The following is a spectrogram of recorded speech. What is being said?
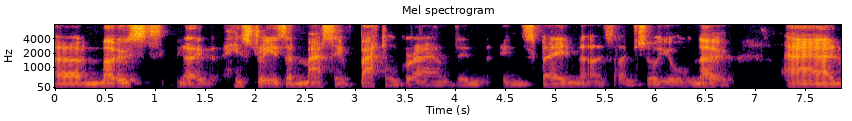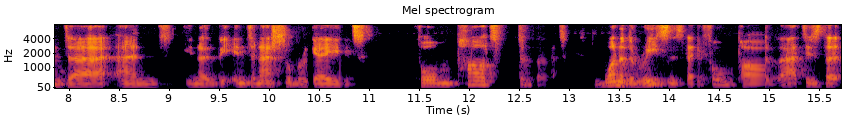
uh, most, you know, history is a massive battleground in, in Spain, as I'm sure you all know. And, uh, and, you know, the international brigades form part of that. One of the reasons they form part of that is that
